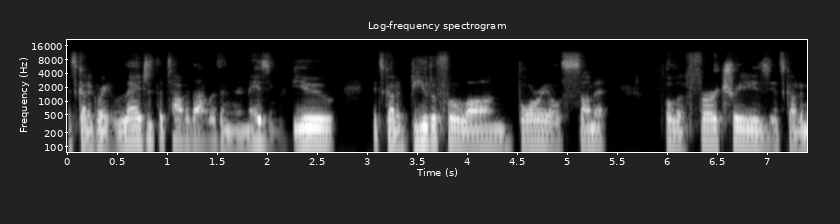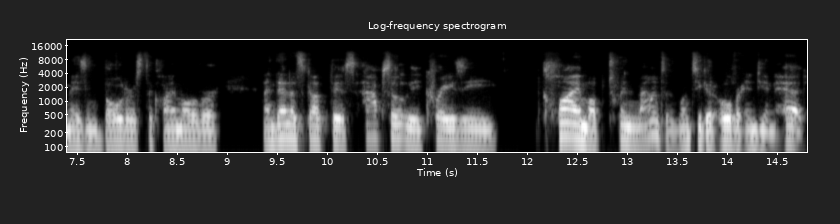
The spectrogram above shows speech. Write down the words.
It's got a great ledge at the top of that with an amazing view. It's got a beautiful long boreal summit full of fir trees. It's got amazing boulders to climb over. And then it's got this absolutely crazy climb up Twin Mountain. Once you get over Indian Head,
